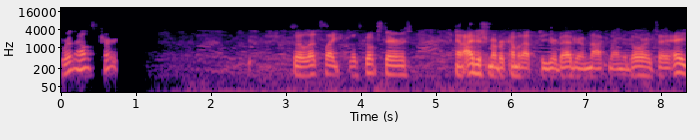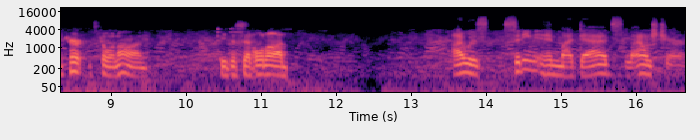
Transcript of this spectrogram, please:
Where the hell's Kurt? So let's like let's go upstairs. And I just remember coming up to your bedroom, knocking on the door and say, Hey Kurt, what's going on? He just said, Hold on. I was sitting in my dad's lounge chair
